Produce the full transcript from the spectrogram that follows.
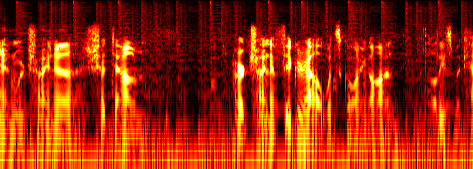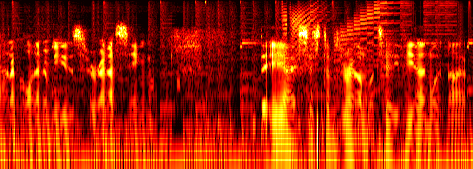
and we're trying to shut down, or trying to figure out what's going on with all these mechanical enemies harassing the AI systems around Motavia and whatnot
